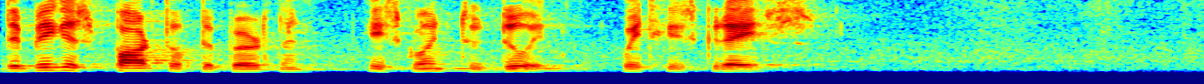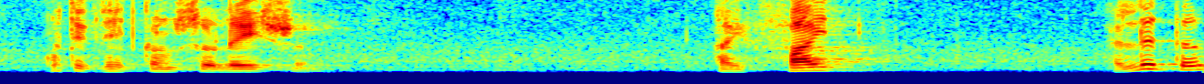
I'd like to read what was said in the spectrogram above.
the biggest part of the burden. He's going to do it with His grace. What a great consolation. I fight a little,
